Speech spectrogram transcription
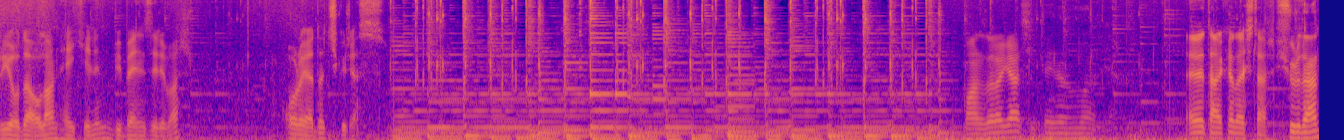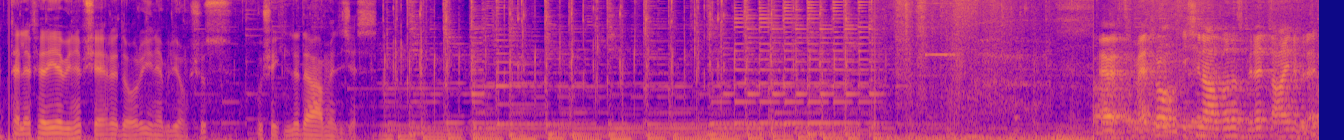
Rio'da olan heykelin bir benzeri var. Oraya da çıkacağız. Manzara gerçekten inanılmaz ya. Evet arkadaşlar şuradan teleferiye binip şehre doğru inebiliyormuşuz. Bu şekilde devam edeceğiz. Evet metro için aldığınız biletle aynı bilet.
